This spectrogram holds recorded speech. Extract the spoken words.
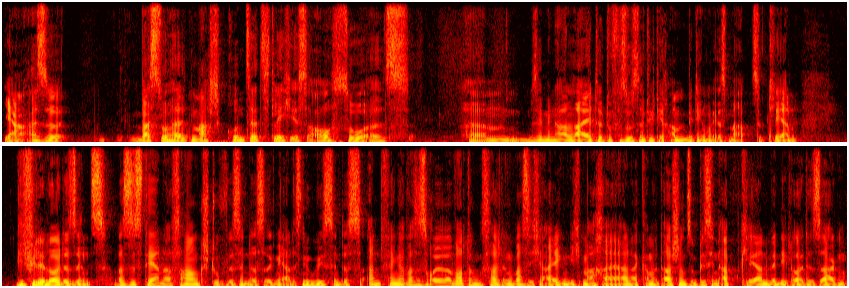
Ja, also was du halt machst grundsätzlich ist auch so als ähm, Seminarleiter, du versuchst natürlich die Rahmenbedingungen erstmal abzuklären. Wie viele Leute sind's? Was ist deren Erfahrungsstufe? Sind das irgendwie alles Newbies? Sind das Anfänger? Was ist eure Erwartungshaltung, was ich eigentlich mache? Ja, da kann man da schon so ein bisschen abklären, wenn die Leute sagen,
